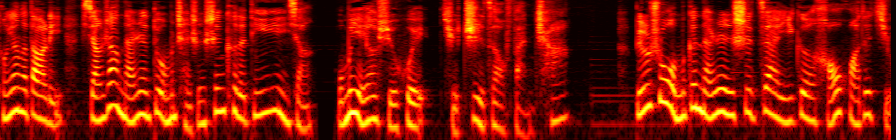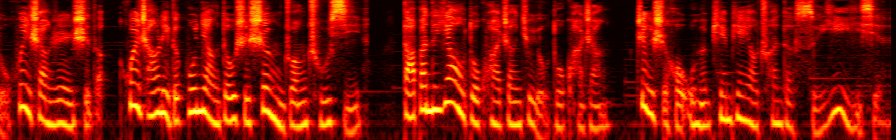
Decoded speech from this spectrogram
同样的道理，想让男人对我们产生深刻的第一印象，我们也要学会去制造反差。比如说，我们跟男人是在一个豪华的酒会上认识的，会场里的姑娘都是盛装出席，打扮的要多夸张就有多夸张。这个时候，我们偏偏要穿的随意一些。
